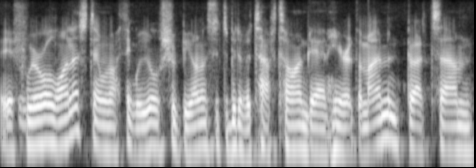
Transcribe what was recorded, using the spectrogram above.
if we're all honest, and I think we all should be honest, it's a bit of a tough time down here at the moment. But um,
